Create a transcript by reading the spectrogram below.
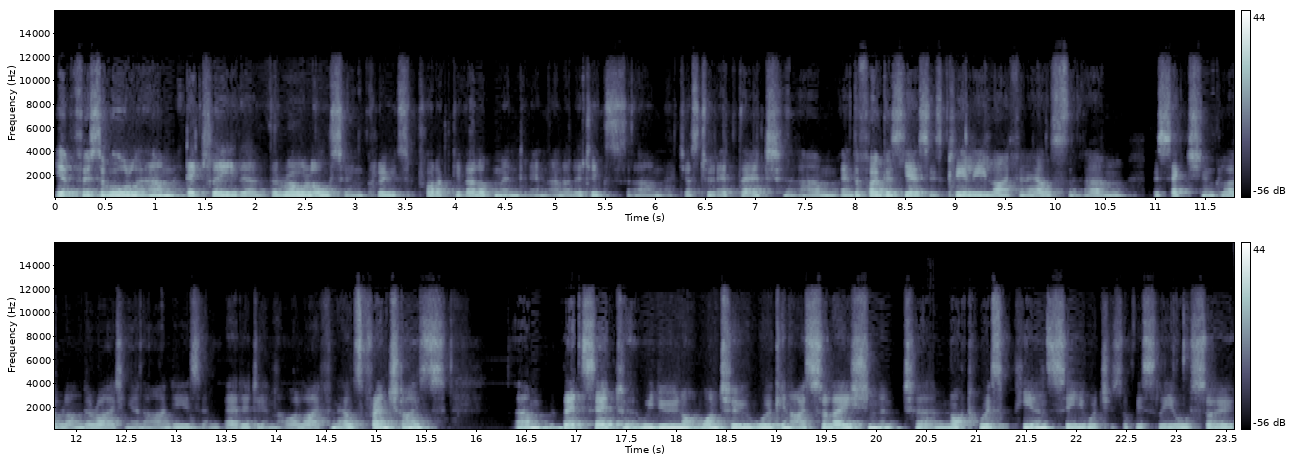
Yeah, first of all, um, actually, the, the role also includes product development and analytics, um, just to add that. Um, and the focus, yes, is clearly life and health. Um, the section global underwriting and R&D is embedded in our life and health franchise. Um, that said, we do not want to work in isolation and uh, not with P&C, which is obviously also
